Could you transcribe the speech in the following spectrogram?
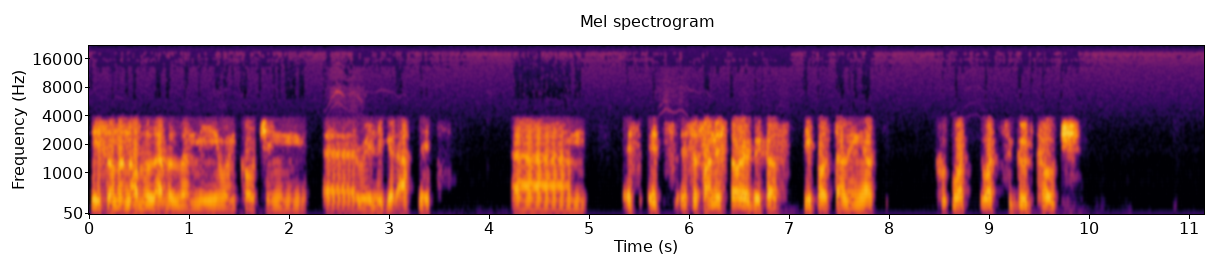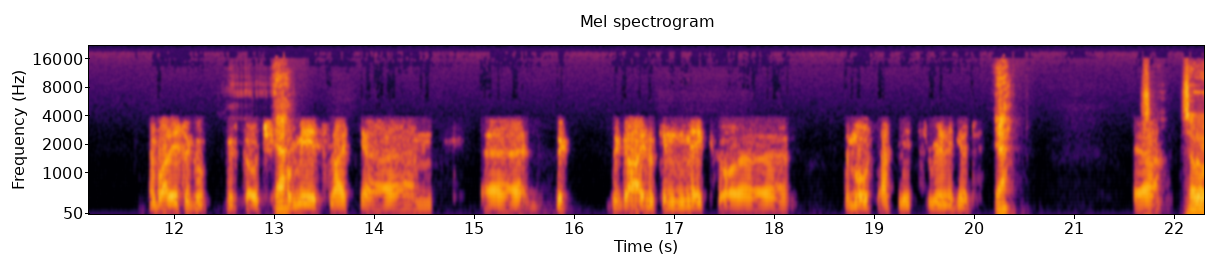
he's on another level than me when coaching uh, really good athletes. Um, it's it's it's a funny story because people are telling us what what's a good coach and what is a good good coach. Yeah. For me, it's like um, uh, the the guy who can make uh, the most athletes really good. Yeah. Yeah. So, So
